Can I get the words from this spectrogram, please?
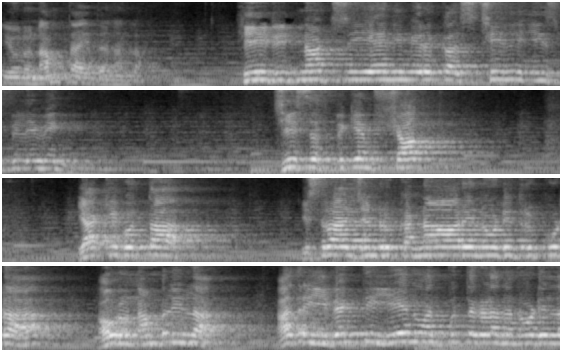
ಇವನು ನಂಬ್ತಾ ಇದ್ದಾನಲ್ಲ. He did not see any miracle still he is believing Jesus became shock ಯಾಕೆ ಗೊತ್ತಾ? ಇಸ್ರಾಯೇಲ್ ಜನರು ಕಣ್ಣಾರೆ ನೋಡಿದ್ರು ಕೂಡ ಅವರು ನಂಬಲಿಲ್ಲ. ಆದ್ರೆ ಈ ವ್ಯಕ್ತಿ ಏನು ಅದ್ಭುತಗಳನ್ನು ನೋಡಿಲ್ಲ.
